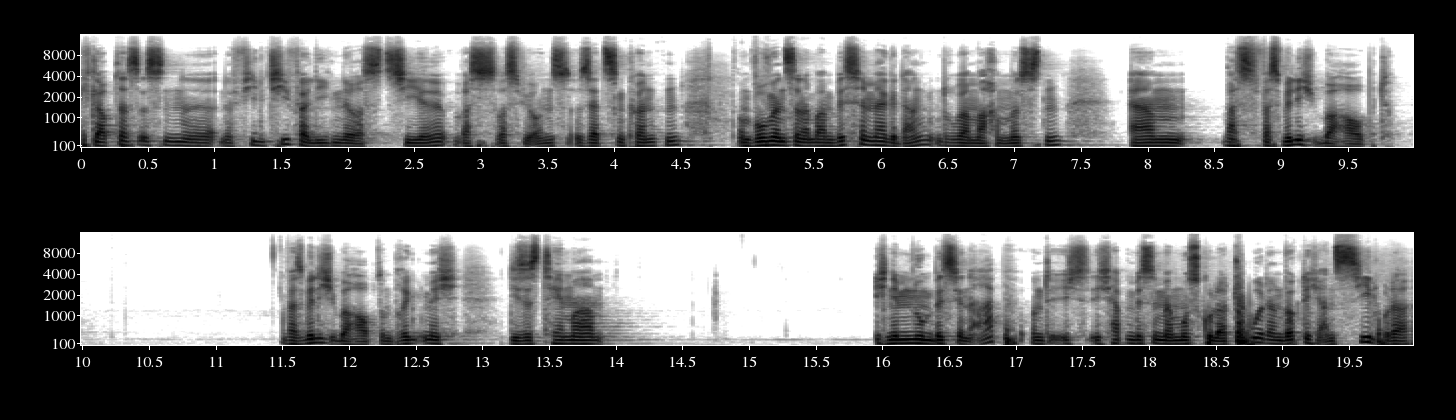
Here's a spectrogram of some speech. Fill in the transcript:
Ich glaube, das ist eine, eine, viel tiefer liegenderes Ziel, was, was wir uns setzen könnten. Und wo wir uns dann aber ein bisschen mehr Gedanken drüber machen müssten, ähm, was, was will ich überhaupt? Was will ich überhaupt? Und bringt mich dieses Thema ich nehme nur ein bisschen ab und ich, ich habe ein bisschen mehr Muskulatur dann wirklich ans Ziel? Oder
